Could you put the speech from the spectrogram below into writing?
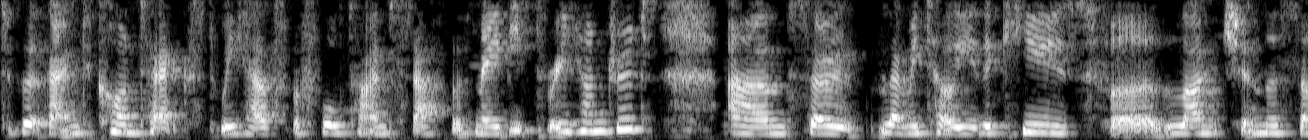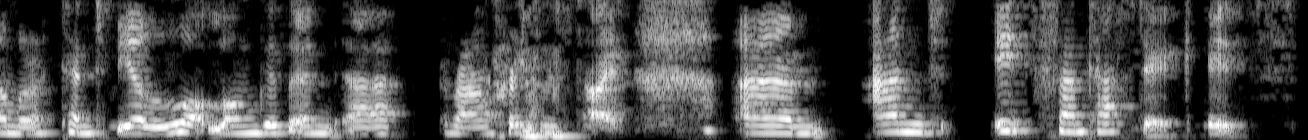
To put that into context, we have a full-time staff of maybe 300. Um, so let me tell you, the queues for lunch in the summer tend to be a lot longer than uh, around Christmas time. Um, and it's fantastic. It's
